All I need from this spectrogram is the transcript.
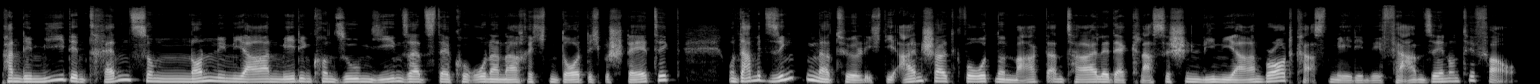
Pandemie den Trend zum nonlinearen Medienkonsum jenseits der Corona-Nachrichten deutlich bestätigt und damit sinken natürlich die Einschaltquoten und Marktanteile der klassischen linearen Broadcast-Medien wie Fernsehen und TV.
